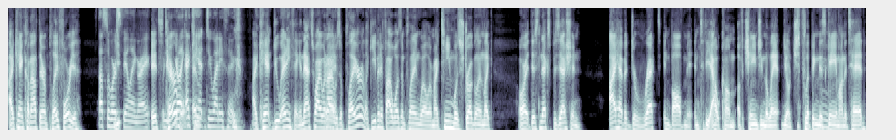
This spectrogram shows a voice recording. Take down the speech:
I can't come out there and play for you. That's the worst You- feeling, right? it's When you're- You're like, I can't do anything. I can't do anything. And that's why when I was a player, like even if I wasn't playing well or my team was struggling, like, all right, this next possession, I have a direct involvement into the outcome of changing the land, you know, flipping this Mm. game on its head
